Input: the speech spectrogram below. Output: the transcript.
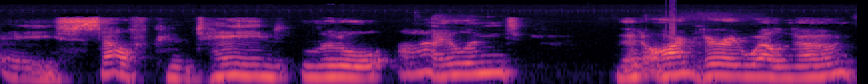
a self-contained little island that aren't very well known.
